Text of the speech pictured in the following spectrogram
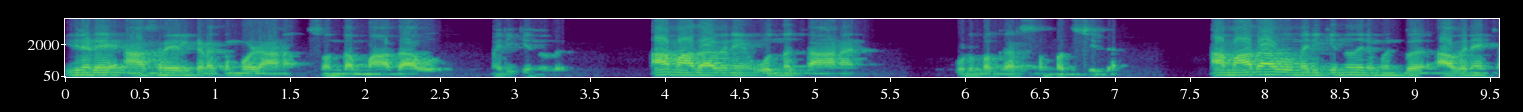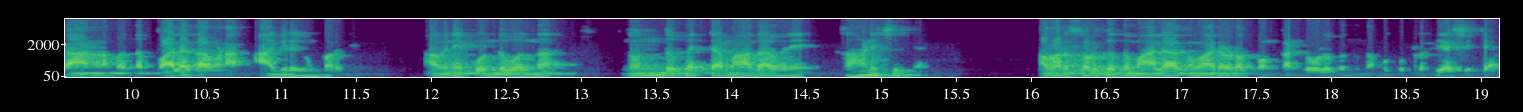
ഇതിനിടെ ആശ്രയിൽ കിടക്കുമ്പോഴാണ് സ്വന്തം മാതാവ് മരിക്കുന്നത്. ആ മാതാവിനെ ഒന്ന് കാണാൻ കുടുംബക്കാർ സമ്മതിച്ചില്ല. ആ മാതാവ് മരിക്കുന്നതിന് മുൻപ് അവനെ കാണണമെന്ന് പലതവണ ആഗ്രഹം പറഞ്ഞു. അവനെ കൊണ്ടുവന്ന് നൊന്തുപെറ്റ മാതാവിനെ കാണിച്ചില്ല. അവർ സ്വർഗത്ത് മാലാകമാരോടൊപ്പം പ്രത്യാശിക്കാം.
